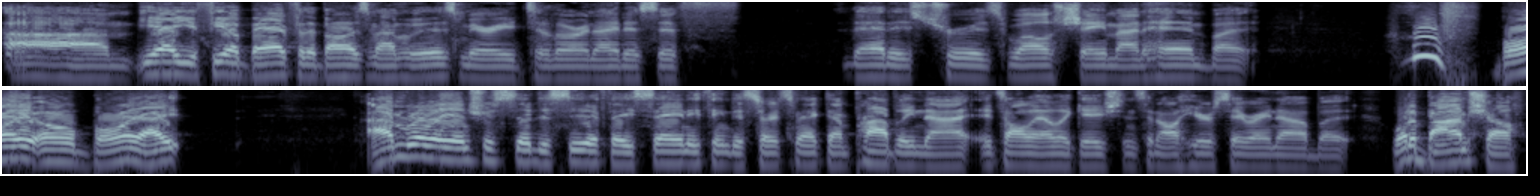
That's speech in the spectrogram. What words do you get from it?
um, yeah, you feel bad for the Bella's mom who is married to Laurinaitis if that is true as well. Shame on him, but whew, boy, oh boy, I I'm really interested to see if they say anything to start SmackDown. Probably not. It's all allegations and all hearsay right now. But what a bombshell!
